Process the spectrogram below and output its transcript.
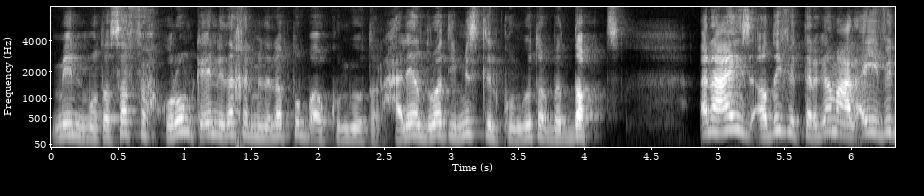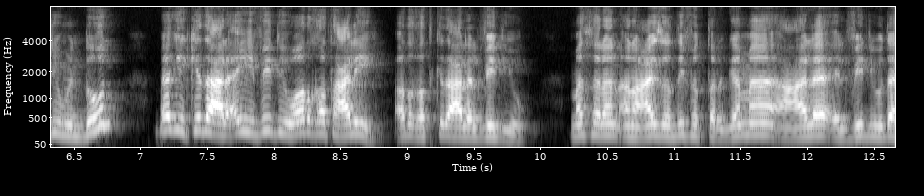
من متصفح كروم كأني داخل من اللابتوب أو الكمبيوتر حاليا دلوقتي مثل الكمبيوتر بالضبط. أنا عايز أضيف الترجمة على أي فيديو من دول باجي كده على أي فيديو وأضغط عليه أضغط كده على الفيديو. مثلا أنا عايز أضيف الترجمة على الفيديو ده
